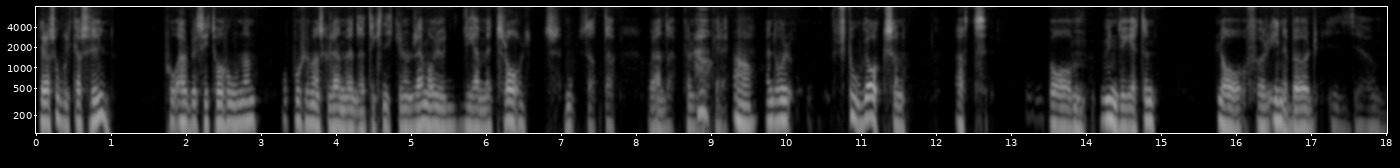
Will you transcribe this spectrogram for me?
Deras olika syn på arbetssituationen och på hur man skulle använda tekniken. Och den var ju diametralt motsatta varandra. Kan du tänka dig. Ja. Men då förstod jag också att vad myndigheten la för innebörd i um,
